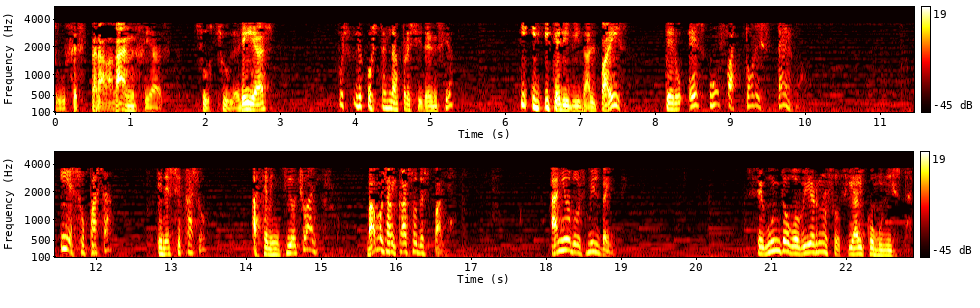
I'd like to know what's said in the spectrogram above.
sus extravagancias, sus chulerías, pues le costen la presidencia y que divida al país pero es un factor externo. Y eso pasa, en ese caso, hace 28 años. Vamos al caso de España. Año 2020. Segundo gobierno social comunista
